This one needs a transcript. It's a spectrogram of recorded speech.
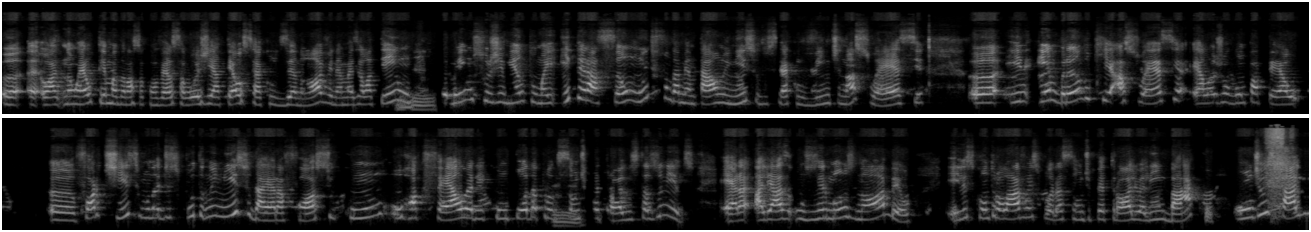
uh, não é o tema da nossa conversa hoje, até o século XIX, né, mas ela tem um, uhum. também um surgimento, uma iteração muito fundamental no início do século XX na Suécia, uh, e lembrando que a Suécia, ela jogou um papel Uh, fortíssimo na disputa no início da era fóssil com o Rockefeller e com toda a produção uhum. de petróleo nos Estados Unidos. Era, aliás, os irmãos Nobel eles controlavam a exploração de petróleo ali em Baco, onde o Stalin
